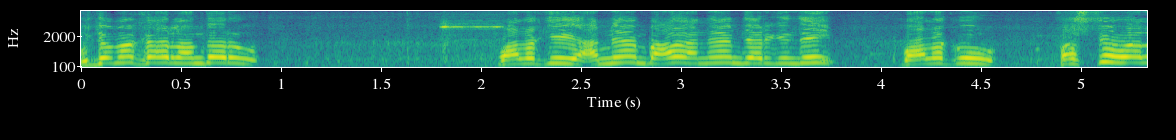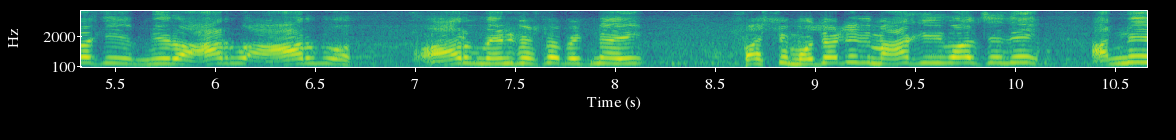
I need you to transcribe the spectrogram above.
ఉద్యమకారులు అందరూ వాళ్ళకి అన్యాయం బాగా అన్యాయం జరిగింది. వాళ్ళకు ఫస్ట్ వాళ్ళకి మీరు ఆరు ఆరు ఆరు మేనిఫెస్టో పెట్టినాయి. ఫస్ట్ మొదటిది మాకు ఇవ్వాల్సింది అన్ని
